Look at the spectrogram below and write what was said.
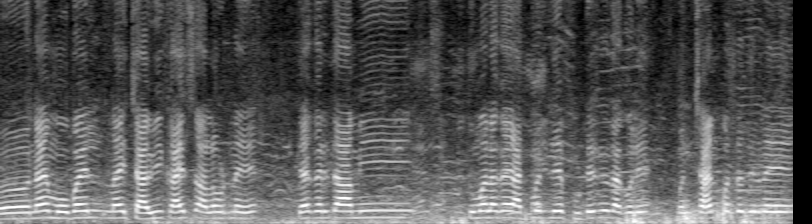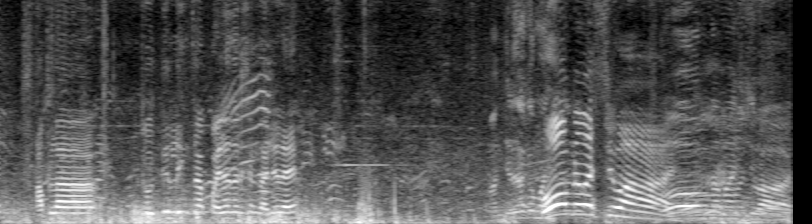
नाही मोबाईल नाही चावी काहीच अलाउड नाही आहे त्याकरिता आम्ही तुम्हाला काही आतमधले फुटेज नाही दाखवले पण छान पद्धतीने आपला ज्योतिर्लिंगचा पहिला दर्शन झालेला आहे. ओम नम शिवाय! ओम नम शिवाय!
